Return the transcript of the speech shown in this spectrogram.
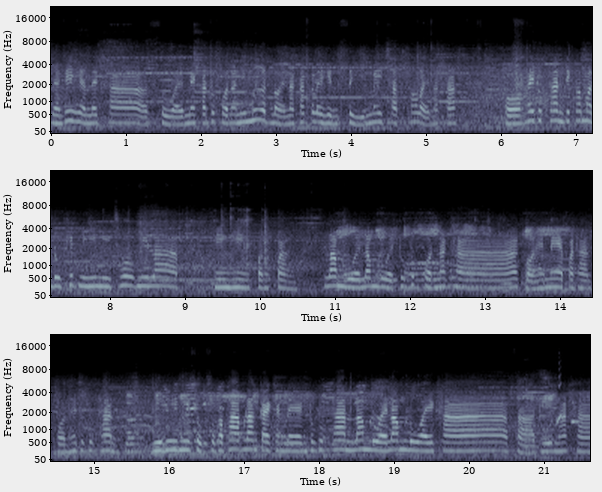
อย่างที่เห็นเลยค่ะ สวยไหมคะทุกคนอันนี้มืดหน่อยนะคะ ก็เลยเห็นสีไม่ชัดเท่าไหร่นะคะ ขอให้ทุกท่านที่เข้ามาดูคลิปนี้มีโชคมีลาบเฮงเฮงปังปังร่ำรวยร่ำรวยทุกๆคนนะคะ ขอให้แม่ประทานพรให้ทุกๆท่านอยู่ดีมีสุขสุขภาพร่างกายแข็งแรงทุกๆท่านร่ำรวยร่ำรวยค่ะ สาธุนะคะ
